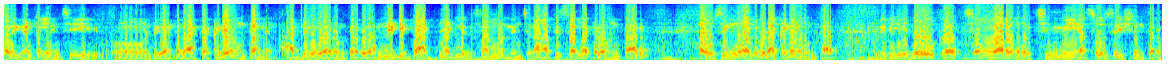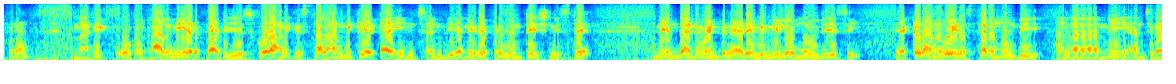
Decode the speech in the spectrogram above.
పది గంటల నుంచి ఒంటి గంట దాకా అక్కడే ఉంటాను నేను. ఆర్డీఓ గారు ఉంటారు అన్ని డిపార్ట్మెంట్లకు సంబంధించిన ఆఫీసర్లు అక్కడ ఉంటారు. హౌసింగ్ వాళ్ళు కూడా అక్కడే ఉంటారు. మీరు ఏదో ఒక సోమవారం వచ్చి మీ అసోసియేషన్ తరఫున నాకు ఒక కాలనీ ఏర్పాటు చేసుకోవడానికి స్థలాన్ని కేటాయించండి అని రిప్రజెంటేషన్ ఇస్తే నేను దాన్ని వెంటనే రెవెన్యూలో మూవ్ చేసి ఎక్కడ అనువైన స్థలం ఉంది అన్నదాన్ని అంచనా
